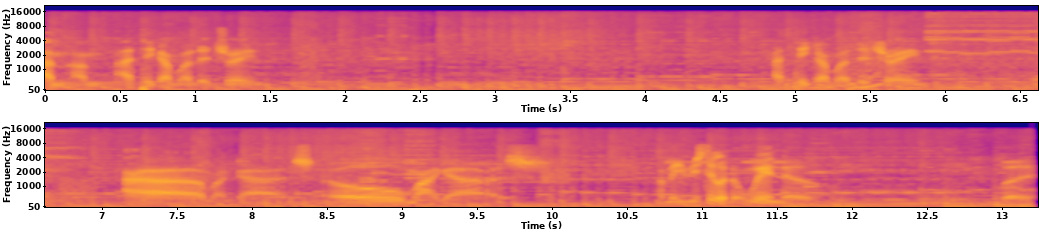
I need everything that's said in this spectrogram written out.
I'm, I'm, I think I'm undertrained. I think I'm mm-hmm. undertrained. Oh my gosh. Oh my gosh. I mean, we still gonna win though. But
